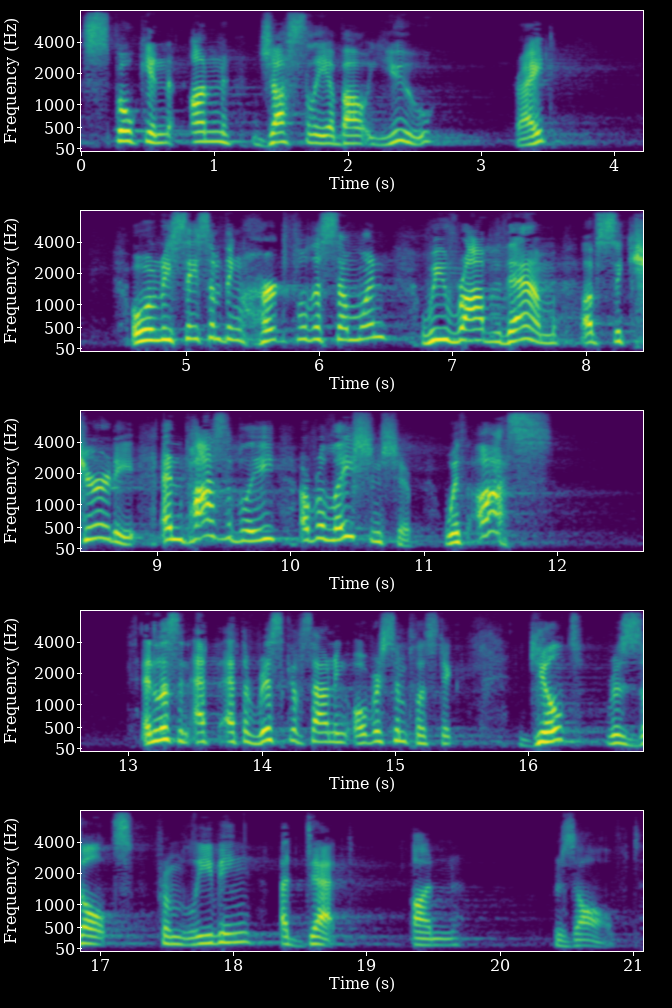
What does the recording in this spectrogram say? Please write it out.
spoken unjustly about you, right? Or when we say something hurtful to someone, we rob them of security and possibly a relationship with us. And listen, at, at the risk of sounding oversimplistic, guilt results from leaving a debt unresolved.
